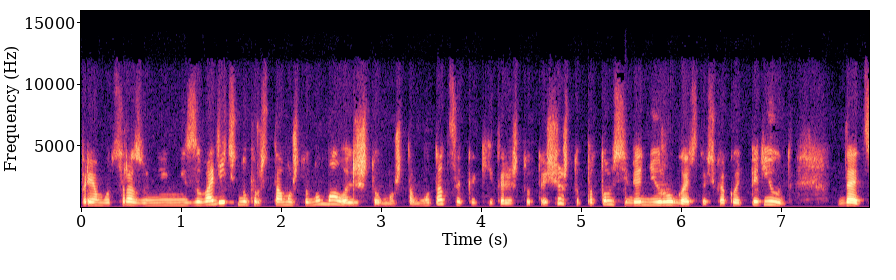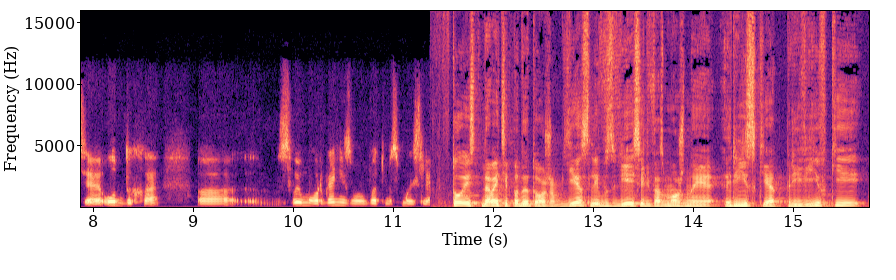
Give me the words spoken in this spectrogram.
прям вот сразу не, не заводить, ну, просто потому что, ну, мало ли что, может, там мутации какие-то или что-то еще, чтобы потом себя не ругать. То есть какой-то период дать э, отдыха э, своему организму в этом смысле. То есть, давайте подытожим. Если взвесить возможные риски от прививки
